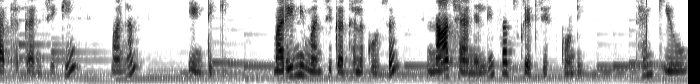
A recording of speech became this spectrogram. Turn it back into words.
కథ కంచికి మనం ఇంటికి. మరిన్ని మంచి కథల కోసం నా ఛానల్ని సబ్స్క్రైబ్ చేసుకోండి. Thank you.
